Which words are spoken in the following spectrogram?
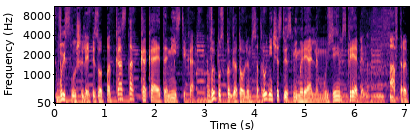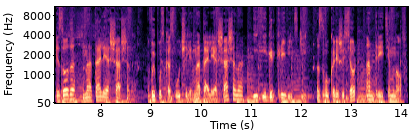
Вы слушали эпизод подкаста «Какая-то мистика». Выпуск подготовлен в сотрудничестве с Мемориальным музеем Скрябина. Автор эпизода – Наталья Шашина. Выпуск озвучили Наталья Шашина и Игорь Кривицкий. Звукорежиссер Андрей Темнов.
